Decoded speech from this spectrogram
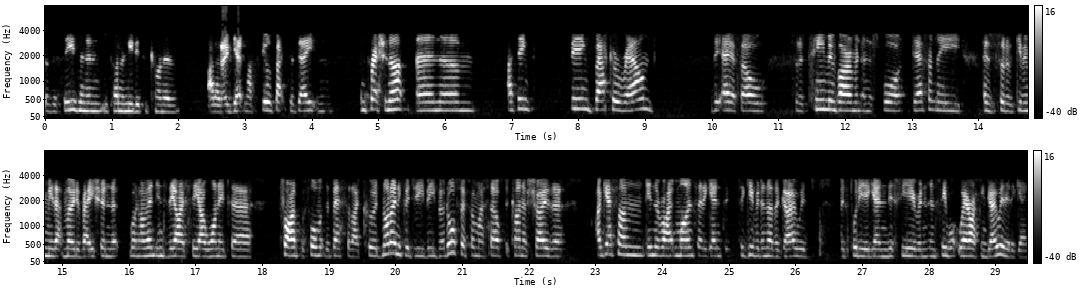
of the season, and you kind of needed to kind of I don't know get my skills back to date and, and freshen up. And um, I think being back around the AFL sort of team environment and the sport definitely has sort of given me that motivation that when I went into the IC, I wanted to try and perform at the best that I could, not only for GB, but also for myself to kind of show that I guess I'm in the right mindset again to, to give it another go with, with footy again this year and, and see what, where I can go with it again.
